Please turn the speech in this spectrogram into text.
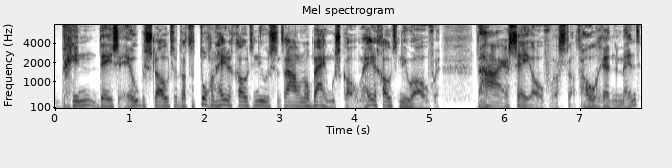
begin deze eeuw besloten dat er toch een hele grote nieuwe centrale nog bij moest komen. Een hele grote nieuwe oven. De HRC-oven was dat, hoog rendement.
